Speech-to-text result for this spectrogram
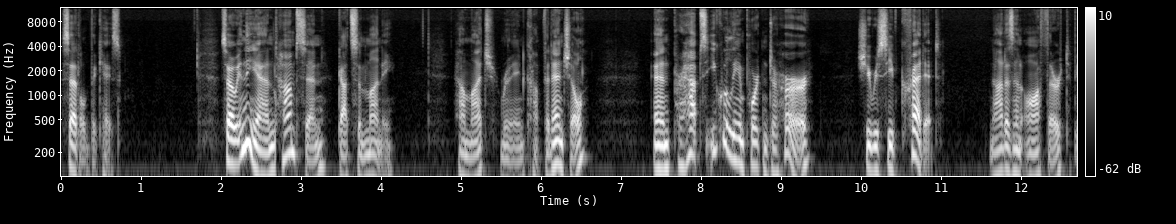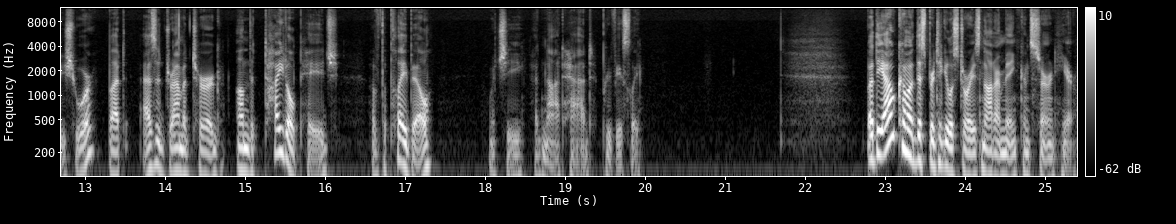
settled the case. So in the end, Thompson got some money. How much remained confidential, and perhaps equally important to her, she received credit not as an author, to be sure, but as a dramaturg on the title page of the playbill, which she had not had previously. But the outcome of this particular story is not our main concern here.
